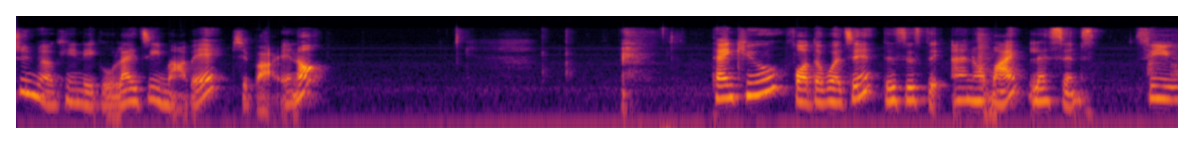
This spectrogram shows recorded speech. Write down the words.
ရွှေမြော်ခင်းတွေကိုလိုက်ကြည့်မှာပဲဖြစ်ပါတယ်နော် Thank you for the watching. This is the end of my lessons. See you.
